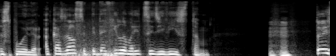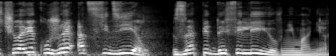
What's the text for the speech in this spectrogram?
спойлер, оказался педофилом-рецидивистом. Угу. То есть человек уже отсидел за педофилию, внимание.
